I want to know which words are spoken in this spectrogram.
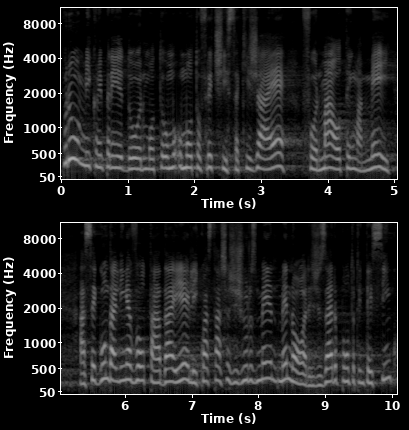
Para o microempreendedor, o motofretista que já é formal, tem uma MEI, a segunda linha é voltada a ele com as taxas de juros menores, de 0,35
